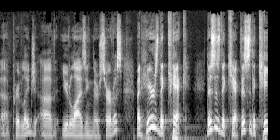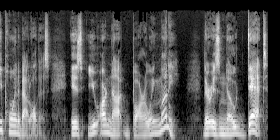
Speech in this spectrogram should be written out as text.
uh, privilege of utilizing their service. But here's the kick. This is the kick. This is the key point about all this is you are not borrowing money. There is no debt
